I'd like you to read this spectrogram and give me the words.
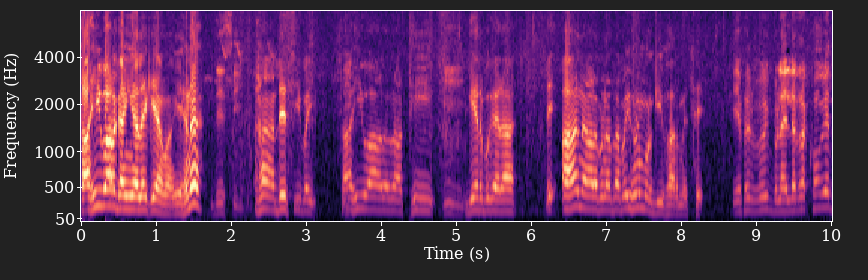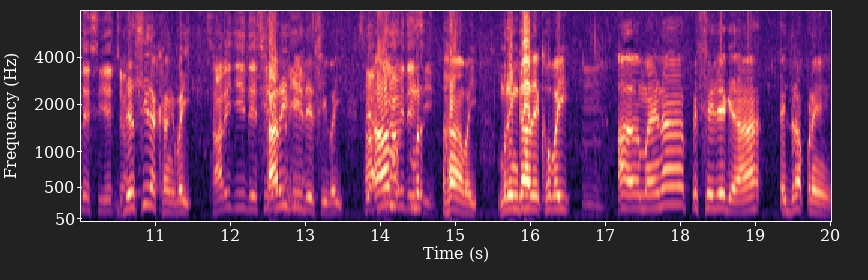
ਸਾਹੀਵਾਲ ਗਾਈਆਂ ਲੈ ਕੇ ਆਵਾਂਗੇ ਹਨਾ? ਦੇਸੀ। ਹਾਂ ਦੇਸੀ ਬਾਈ। ਸਾਹੀਵਾਲ ਰਾਠੀ। ਗਿਰ ਵਗੈਰਾ। ਤੇ ਆਹ ਨਾਲ ਬਣਾਤਾ ਬਾਈ ਹੁਣ ਮੁਰਗੀ ਫਾਰਮ ਇੱਥੇ। ਇਹ ਫਿਰ ਵੀ ਬਲੈਲਰ ਰੱਖੋਗੇ ਦੇਸੀ ਇਹ 'ਚ? ਦੇਸੀ ਰੱਖਾਂਗੇ ਬਾਈ। ਸਾਰੀ ਚੀਜ਼ ਦੇਸੀ ਸਾਰੀ ਚੀਜ਼। ਦੇਸੀ ਬਾਈ। ਤੇ ਆਹ। ਹਾਂ ਬਾਈ ਮਰਿੰਗਾ ਦੇਖੋ ਬਾਈ। ਮੈਂ ਨਾ ਪਿੱਛੇ ਜੇ ਗਿਆ ਇਧਰ ਆਪਣੇ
